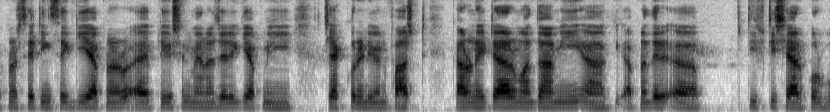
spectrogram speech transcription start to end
আপনার সেটিংসে গিয়ে আপনার অ্যাপ্লিকেশন ম্যানেজারে গিয়ে আপনি চেক করে নেবেন ফার্স্ট কারণ এটার মাধ্যমে আমি আপনাদের টিপসটি শেয়ার করব।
